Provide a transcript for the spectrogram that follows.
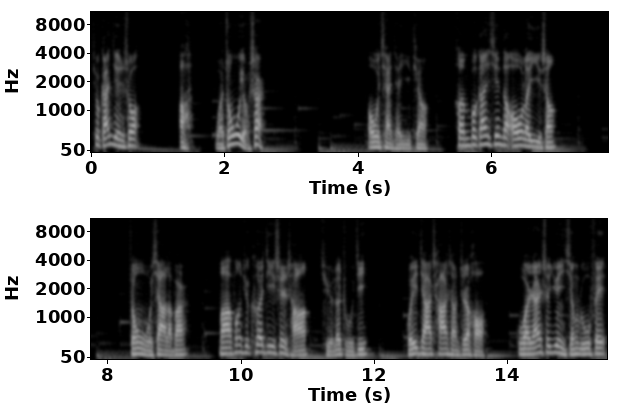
就赶紧说：“，我中午有事儿。”欧倩倩一听，很不甘心的哦了一声。中午下了班，马峰去科技市场取了主机。回家插上之后，果然是运行如飞。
